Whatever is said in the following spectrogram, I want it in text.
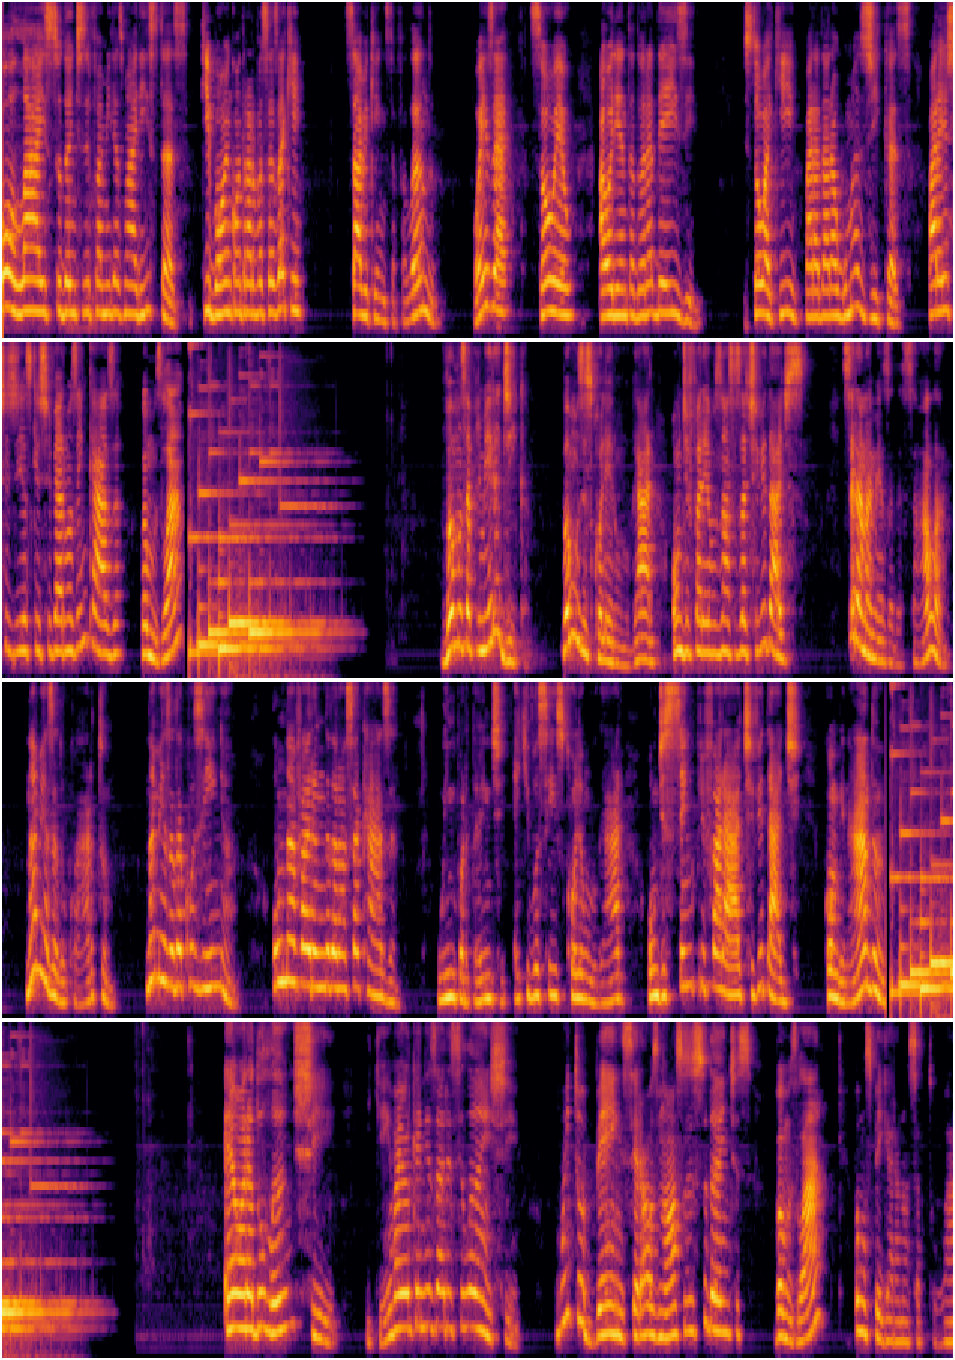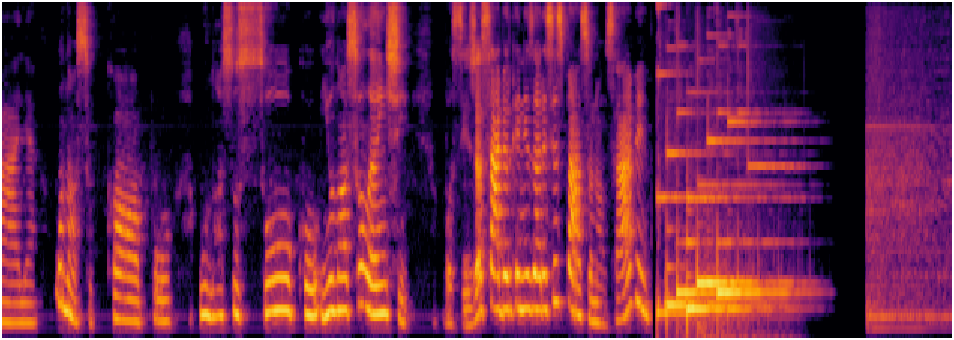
Olá, estudantes e famílias maristas! Que bom encontrar vocês aqui! Sabe quem está falando? Pois é, sou eu, a orientadora Daisy. Estou aqui para dar algumas dicas para estes dias que estivermos em casa. Vamos lá? Vamos à primeira dica. Vamos escolher um lugar onde faremos nossas atividades. Será na mesa da sala? Na mesa do quarto? Na mesa da cozinha? Ou na varanda da nossa casa. O importante é que você escolha um lugar onde sempre fará atividade. Combinado? É hora do lanche. E quem vai organizar esse lanche? Muito bem, será os nossos estudantes. Vamos lá? Vamos pegar a nossa toalha, o nosso copo, o nosso suco e o nosso lanche. Você já sabe organizar esse espaço, não sabe?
